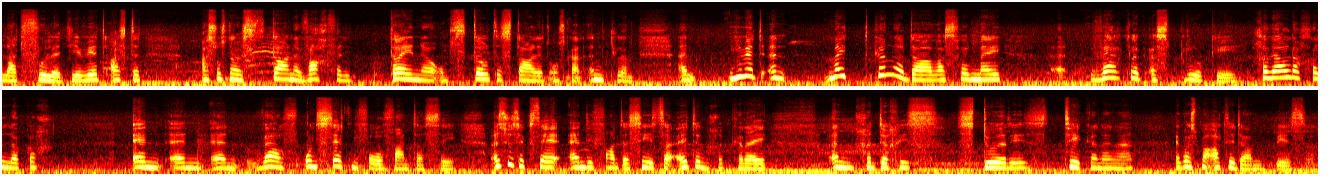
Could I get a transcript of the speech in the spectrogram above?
laat voel het. Jy weet, as, dit, as ons nou staan en wacht vir die treine om stil te staan, dat ons kan inklim. En jy weet, in my kinderdaal was vir my uh, werkelijk een sprookie. Geweldig gelukkig en, en, en wel ontzettend vol fantasie. En soos ek sê, en die fantasie het sy uiting gekry, in gediggies, stories, tekeninge. Ek was maar altyd daarmee bezig.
